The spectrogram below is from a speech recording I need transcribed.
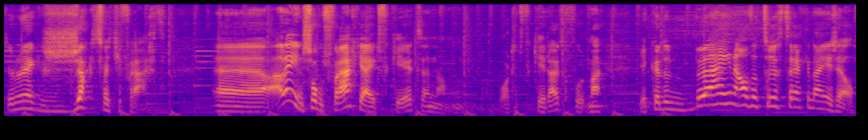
Ze doen exact wat je vraagt. Uh, alleen soms vraag jij het verkeerd en dan wordt het verkeerd uitgevoerd. Maar je kunt het bijna altijd terugtrekken naar jezelf.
